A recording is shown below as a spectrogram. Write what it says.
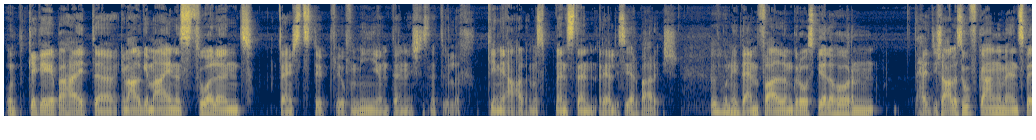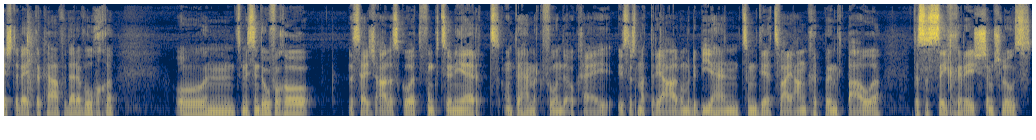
und die Gegebenheiten im Allgemeinen es zulassen, dann ist das Töpfchen auf mich und dann ist das natürlich genial, wenn es dann realisierbar ist. Mhm. Und in dem Fall am Grossbielenhorn ist alles aufgegangen, wir hatten das beste Wetter von dieser Woche und wir sind aufgekommen das heißt, alles gut funktioniert. Und dann haben wir gefunden, okay, unser Material, das wir dabei haben, um die zwei Ankerpunkte zu bauen, dass es sicher ist am Schluss,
